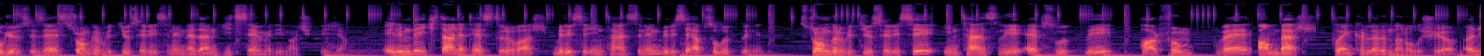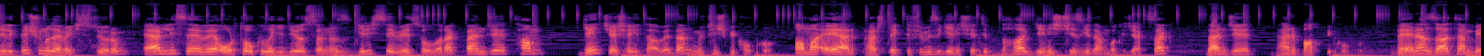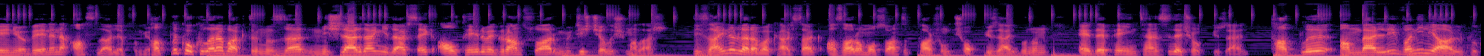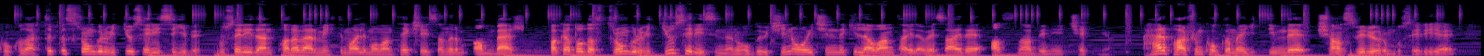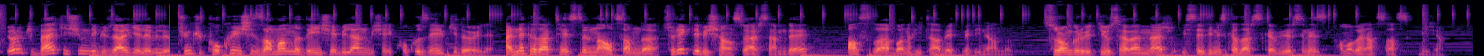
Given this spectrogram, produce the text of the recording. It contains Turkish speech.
Bugün size Stronger With You serisini neden hiç sevmediğimi açıklayacağım. Elimde iki tane tester'ı var. Birisi Intense'nin, birisi Absolutely'nin. Stronger With You serisi Intensely, Absolutely, Parfum ve Amber flankerlarından oluşuyor. Öncelikle şunu demek istiyorum. Eğer lise ve ortaokula gidiyorsanız giriş seviyesi olarak bence tam genç yaşa hitap eden müthiş bir koku. Ama eğer perspektifimizi genişletip daha geniş çizgiden bakacaksak bence berbat bir koku. Beğenen zaten beğeniyor. Beğenene asla lafım yok. Tatlı kokulara baktığımızda nişlerden gidersek Altair ve Grand Soir müthiş çalışmalar. Designer'lara bakarsak Azaro Most Wanted parfüm çok güzel. Bunun EDP Intense'i de çok güzel. Tatlı, amberli, vanilya ağırlıklı kokular. Tıpkı Stronger With You serisi gibi. Bu seriden para verme ihtimalim olan tek şey sanırım amber. Fakat o da Stronger With You serisinden olduğu için o içindeki lavantayla vesaire asla beni çekmiyor. Her parfüm koklamaya gittiğimde şans veriyorum bu seriye. Diyorum ki belki şimdi güzel gelebilir. Çünkü koku işi zamanla değişebilen bir şey. Koku zevki de öyle. Her ne kadar testerını alsam da sürekli bir şans versem de asla bana hitap etmediğini anladım. Stronger With You sevenler istediğiniz kadar sıkabilirsiniz ama ben asla sıkmayacağım.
